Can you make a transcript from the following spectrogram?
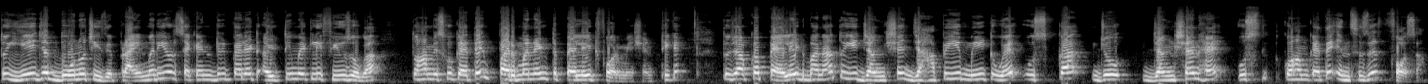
तो ये जब दोनों चीज़ें प्राइमरी और सेकेंडरी पैलेट अल्टीमेटली फ्यूज होगा तो हम इसको कहते हैं परमानेंट पैलेट फॉर्मेशन ठीक है? तो जो आपका पैलेट बना तो ये जंक्शन जहाँ पे ये मीट हुए, उसका जो जंक्शन है, उसको हम कहते हैं इंसिसिव फोसा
